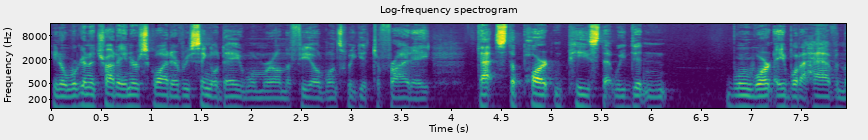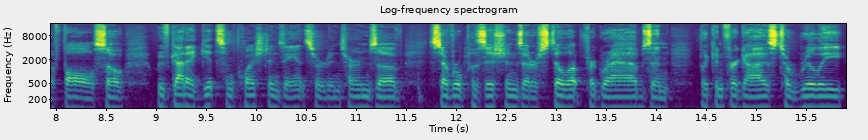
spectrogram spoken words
you know, we're going to try to inter squad every single day when we're on the field once we get to Friday. That's the part and piece that we didn't we weren't able to have in the fall. So we've got to get some questions answered in terms of several positions that are still up for grabs and looking for guys to really,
